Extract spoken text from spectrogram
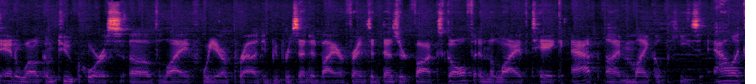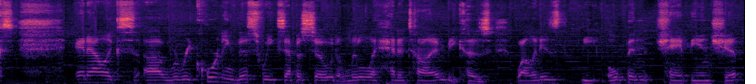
and welcome to Course of Life. We are proud to be presented by our friends at Desert Fox Golf and the Live Take app. I'm Michael, he's Alex. And Alex, uh, we're recording this week's episode a little ahead of time because while it is the Open Championship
